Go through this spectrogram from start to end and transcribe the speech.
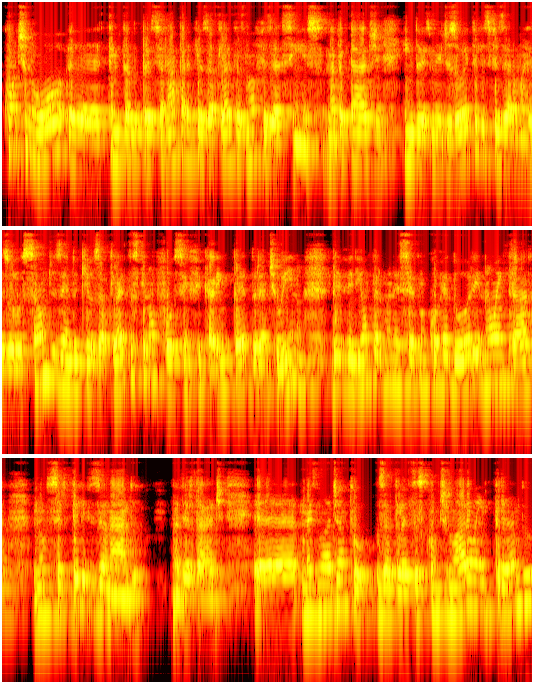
continuou eh, tentando pressionar para que os atletas não fizessem isso. Na verdade, em 2018, eles fizeram uma resolução dizendo que os atletas que não fossem ficar em pé durante o hino deveriam permanecer no corredor e não entrar, não ser televisionado na verdade. É, mas não adiantou. Os atletas continuaram entrando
